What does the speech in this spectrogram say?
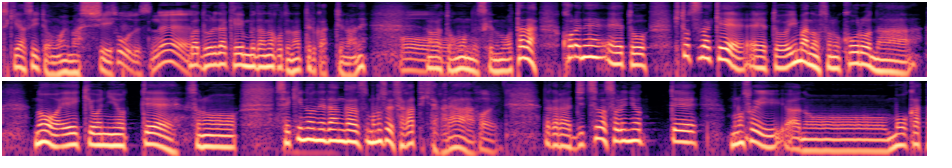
つきやすいと思いますし、そうですね。まあ、どれだけ無駄なことになってるかっていうのはねああると思うんですけどもただこれね、えー、と一つだけ、えー、と今のそのコロナの影響によってその石油の値段がものすごい下がってきたからはい。だから実はそれによってものすごい、あのー儲かっ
